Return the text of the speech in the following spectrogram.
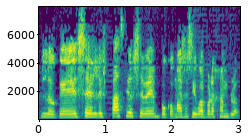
lo que es el espacio se ve un poco más. Es igual, por ejemplo,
